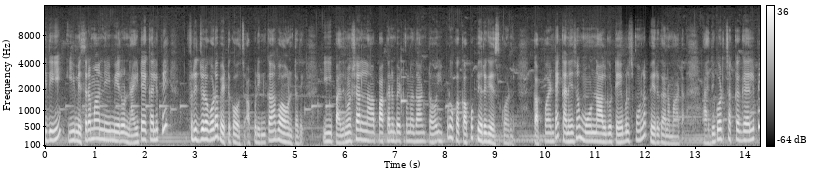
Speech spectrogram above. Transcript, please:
ఇది ఈ మిశ్రమాన్ని మీరు నైటే కలిపి ఫ్రిడ్జ్లో కూడా పెట్టుకోవచ్చు. అప్పుడు ఇంకా బాగుంటుంది. ఈ పది నిమిషాలు పక్కన పెట్టుకున్న దాంట్లో ఇప్పుడు ఒక కప్పు పెరుగు వేసుకోండి. కప్పు అంటే కనీసం మూడు నాలుగు టేబుల్ స్పూన్ల పెరుగు అనమాట అది కూడా చక్కగా కలిపి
